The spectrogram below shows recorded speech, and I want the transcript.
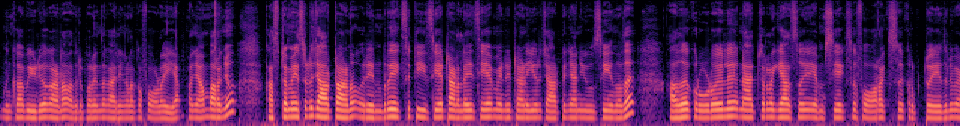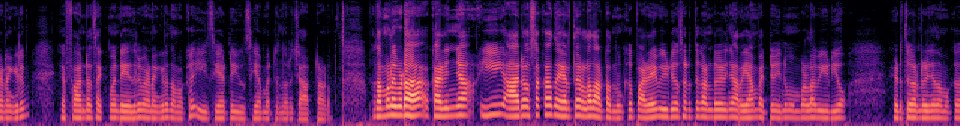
നിങ്ങൾക്ക് ആ വീഡിയോ കാണാം. അതിൽ പറയുന്ന കാര്യങ്ങളൊക്കെ ഫോളോ ചെയ്യാം. അപ്പോൾ ഞാൻ പറഞ്ഞു കസ്റ്റമൈസ്ഡ് ചാർട്ടാണ് ഒരു എൻട്രി എക്സിറ്റ് ഈസി ആയിട്ട് അനലൈസ് ചെയ്യാൻ വേണ്ടിയിട്ടാണ് ഈ ഒരു ചാർട്ട് ഞാൻ യൂസ് ചെയ്യുന്നത്. അത് crude oil natural gas M C X forex crypto ഏതിൽ വേണമെങ്കിലും എഫ് ആൻഡ് സെഗ്മെന്റ് ഏതിൽ വേണമെങ്കിലും നമുക്ക് ഈസി ആയിട്ട് യൂസ് ചെയ്യാൻ പറ്റുന്ന ഒരു ചാർട്ടാണ് അപ്പോൾ നമ്മളിവിടെ കഴിഞ്ഞ ഈ ആരോസൊക്കെ നേരത്തെ ഉള്ളതാട്ടോ. നിങ്ങൾക്ക് പഴയ വീഡിയോസ് എടുത്ത് കണ്ടു കഴിഞ്ഞാൽ അറിയാൻ പറ്റും. ഇതിന് മുമ്പുള്ള വീഡിയോ എടുത്ത് കണ്ടു കഴിഞ്ഞാൽ നമുക്ക്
